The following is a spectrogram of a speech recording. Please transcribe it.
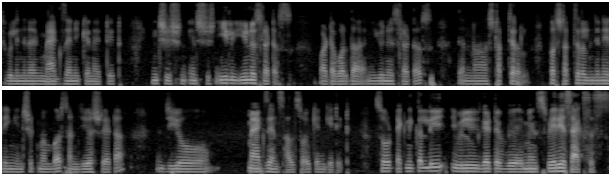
civil engineering magazine you can edit institution institution e- newsletters whatever the newsletters. Then uh, structural. For structural engineering institute members and geostrata geo magazines also you can get it. So technically you will get a means various access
